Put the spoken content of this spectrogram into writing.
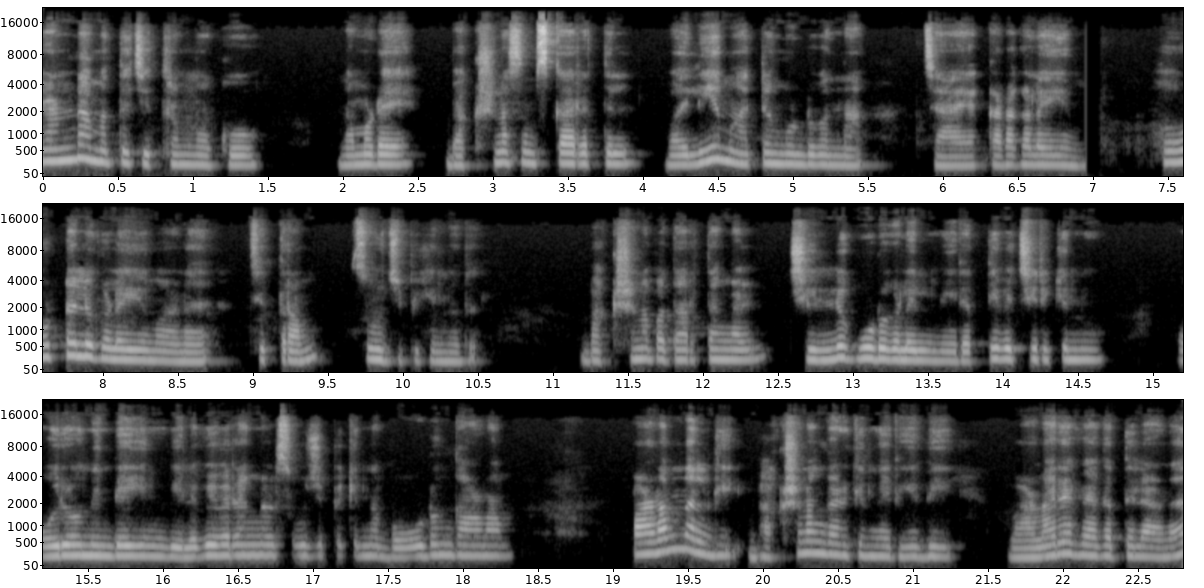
രണ്ടാമത്തെ ചിത്രം നോക്കൂ. നമ്മുടെ ഭക്ഷണ സംസ്കാരത്തിൽ വലിയ മാറ്റം കൊണ്ടുവന്ന ചായക്കടകളെയും ഹോട്ടലുകളെയുമാണ് ചിത്രം സൂചിപ്പിക്കുന്നത്. ഭക്ഷണ പദാർത്ഥങ്ങൾ ചില്ലുകൂടുകളിൽ നിരത്തി വച്ചിരിക്കുന്നു. ഓരോന്നിന്റെയും വിലവിവരങ്ങൾ സൂചിപ്പിക്കുന്ന ബോർഡും കാണാം. പണം നൽകി ഭക്ഷണം കഴിക്കുന്ന രീതി വളരെ വേഗത്തിലാണ്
